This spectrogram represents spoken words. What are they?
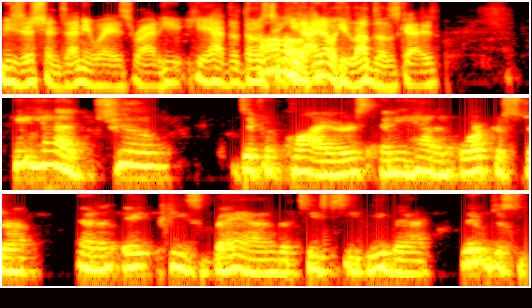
musicians, anyways, right? He he had the, those. Oh. He, I know he loved those guys. He had two different choirs, and he had an orchestra and an eight-piece band, the TCB band. They were just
